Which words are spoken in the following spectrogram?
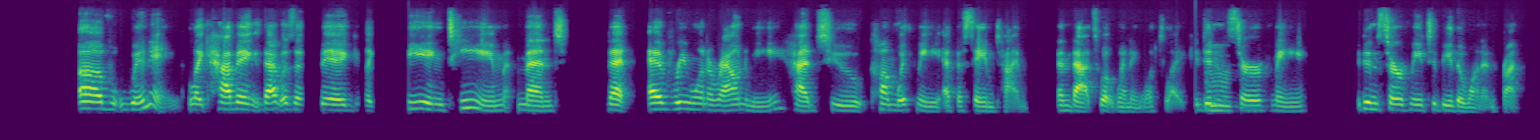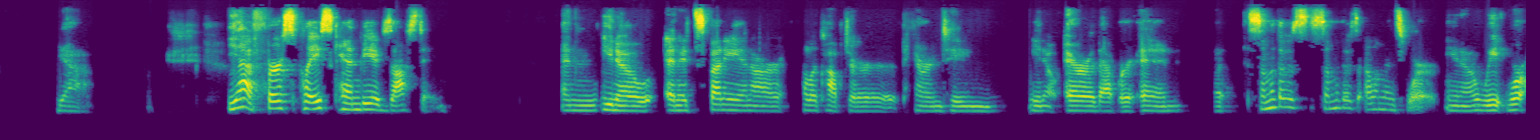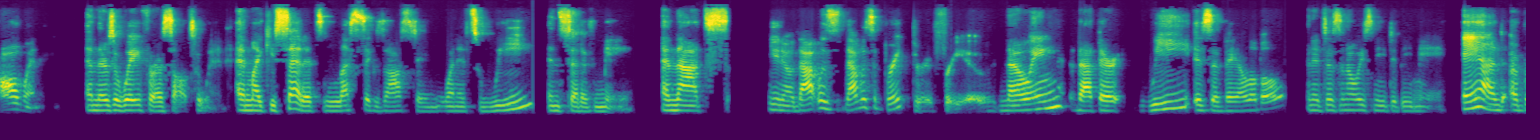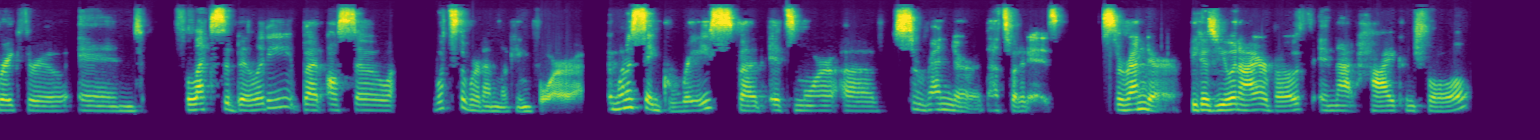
of winning like having that was a big like being team meant that everyone around me had to come with me at the same time and that's what winning looked like. It didn't mm. serve me it didn't serve me to be the one in front. Yeah. Yeah first place can be exhausting. And you know and it's funny in our helicopter parenting you know era that we're in some of those some of those elements were you know? We we're all winning and there's a way for us all to win. And like you said it's less exhausting when it's we instead of me. And that's you know that was that was a breakthrough for you knowing that there we is available and it doesn't always need to be me. And a breakthrough in flexibility but also what's the word i'm looking for? I want to say grace, but it's more of surrender. That's what it is surrender because you and I are both in that high control.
